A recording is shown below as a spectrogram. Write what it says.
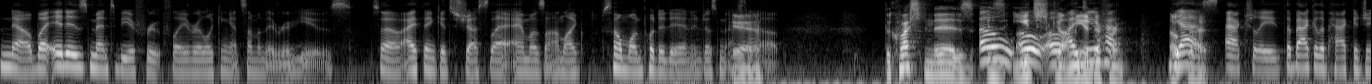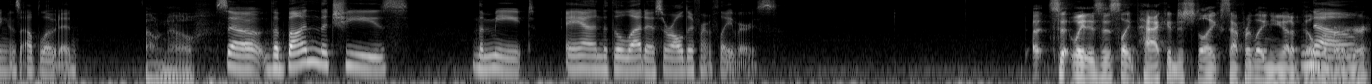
no, but it is meant to be a fruit flavor. Looking at some of the reviews, so I think it's just that Amazon, like someone put it in and just messed Yeah. it up. The question is, Oh, is oh, each oh! gummy I a do different have. Oh, yes, actually, the back of the packaging is uploaded. Oh no. So the bun, the cheese, the meat, and the lettuce are all different flavors. Uh, so, wait, is this like packaged like separately and you got to build no, burger?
